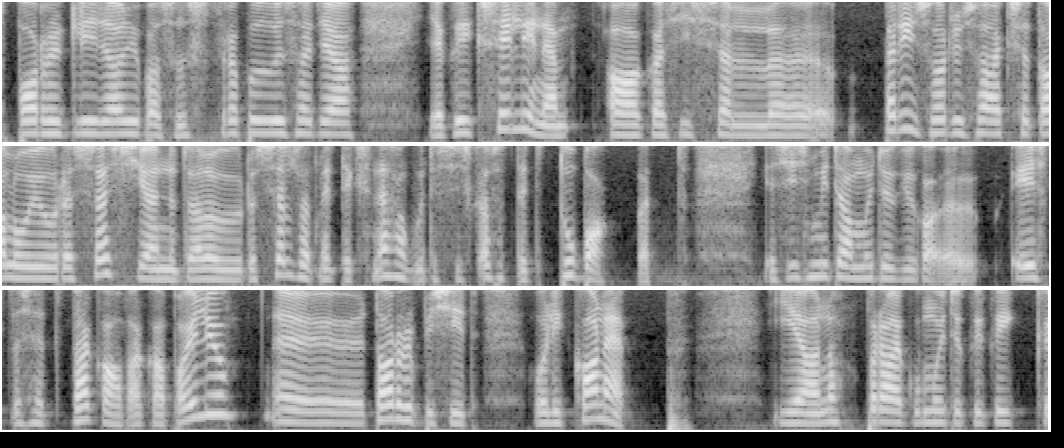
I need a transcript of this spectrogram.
sparglid on juba sõstrapõõsad ja ja kõik selline, aga siis seal eh, päris orjusaegse talu juures, Sassianju talu juures, seal saab näiteks näha, kuidas siis kasvatati tubakat ja siis, mida muidugi ka eestlased väga-väga palju tarbisid, oli kanep. ja noh, praegu muidugi kõik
